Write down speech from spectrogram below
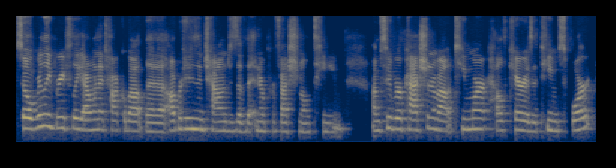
So really briefly, I want to talk about the opportunities and challenges of the interprofessional team. I'm super passionate about teamwork. Healthcare is a team sport.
